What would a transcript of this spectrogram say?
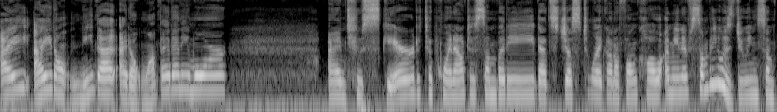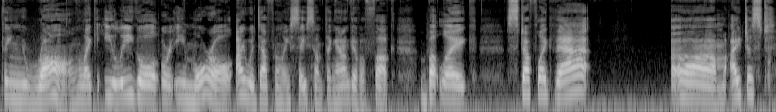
i i don't need that i don't want that anymore I'm too scared to point out to somebody that's just like on a phone call. I mean, if somebody was doing something wrong, like illegal or immoral, I would definitely say something. I don't give a fuck. But like stuff like that, um, I just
